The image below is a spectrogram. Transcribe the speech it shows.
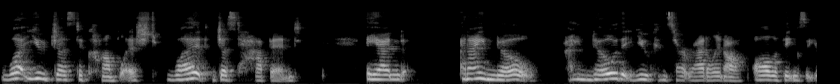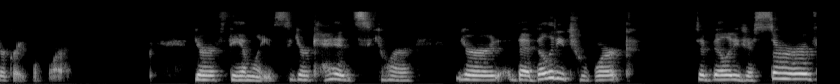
what you just accomplished, what just happened. And and I know I know that you can start rattling off all the things that you're grateful for. Your families, your kids, your your the ability to work, the ability to serve,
